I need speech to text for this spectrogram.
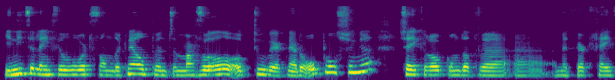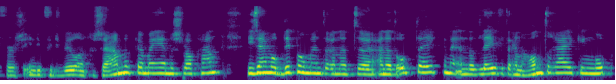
je niet alleen veel hoort van de knelpunten, maar vooral ook toewerkt naar de oplossingen. Zeker ook omdat we uh, met werkgevers individueel en gezamenlijk daarmee aan de slag gaan. Die zijn we op dit moment aan het, aan het optekenen en dat levert er een handreiking op.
